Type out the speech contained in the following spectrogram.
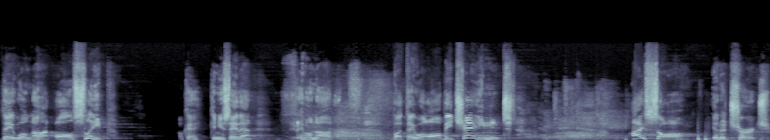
They will not all sleep. Okay? Can you say that? They will not, but they will all be changed. I saw in a church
